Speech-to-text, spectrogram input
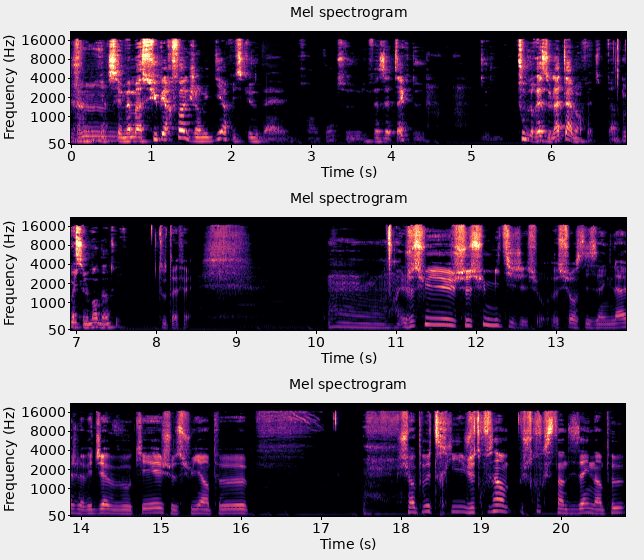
Ah c'est même un super fog, j'ai envie de dire, puisque bah, il prend en compte euh, les phases d'attaque de, tout le reste de la table, en fait, pas, seulement d'un tout. Tout à fait. Hmm, je suis, je suis mitigé sur, sur ce design-là. Je l'avais déjà évoqué. Je suis un peu, je suis un peu tri. Je trouve ça, je trouve que c'est un design un peu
